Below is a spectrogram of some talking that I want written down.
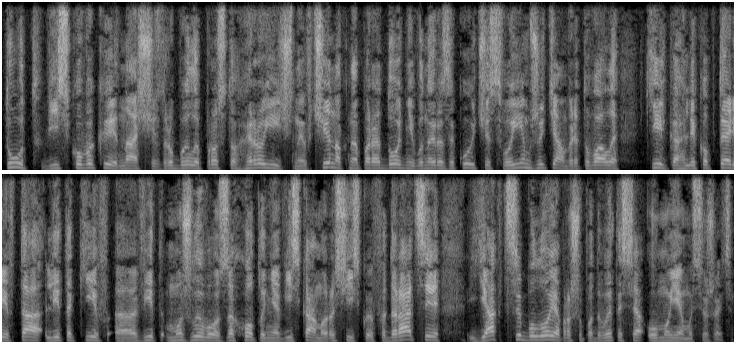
Тут військовики наші зробили просто героїчний вчинок. Напередодні вони ризикуючи своїм життям, врятували кілька гелікоптерів та літаків від можливого захоплення військами Російської Федерації. Як це було? Я прошу подивитися у моєму сюжеті.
